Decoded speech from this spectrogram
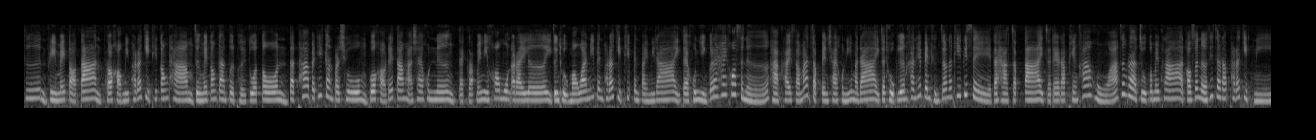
ขึ้น พรีมไม่ต่อต้าน เพราะเขามีภารกิจที่ต้องทำจึงไม่ต้องการเปิดเผยตัวตน ตัดภาพไปที่การประชุม พวกเขาได้ตามหาชายคนหนึ่งแต่กลับไม่มีข้อมูลอะไรเลย จึงถูกมองว่านี่เป็นภารกิจที่เป็นไปไม่ได้ แต่คุณหญิงก็ได้ให้ข้อเสนอ หากใครสามารถจับเป็นชายคนนี้มาได้ จะถูกเลื่อนขั้นให้เป็นถึงเจ้าหน้าที่พิเศษ แต่หากจับตายจะได้รับเพียงค่าหัว ซึ่งราจูก็ไม่พลาด เขาเสนอที่จะรับภารกิจนี้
